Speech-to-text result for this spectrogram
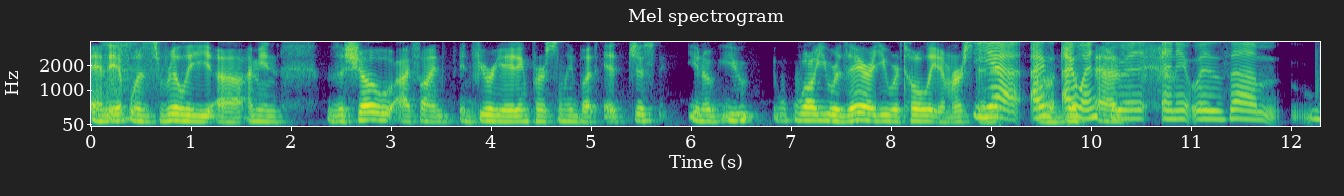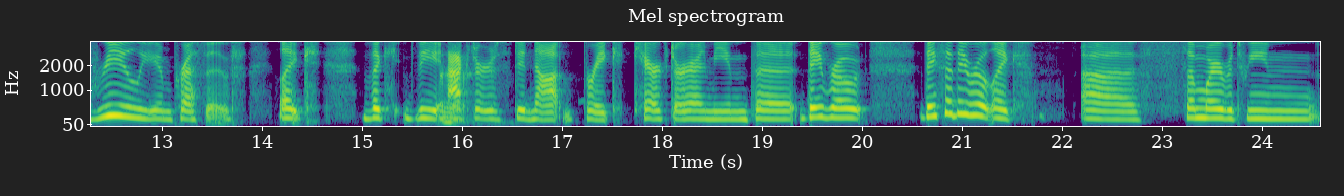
and it was really, uh, I mean, the show I find infuriating personally, but it just, you know, you while you were there, you were totally immersed in yeah, it. Yeah, um, I, I went as, to it and it was um, really impressive. Like the the actors did not break character. I mean, the they wrote they said they wrote like uh somewhere between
